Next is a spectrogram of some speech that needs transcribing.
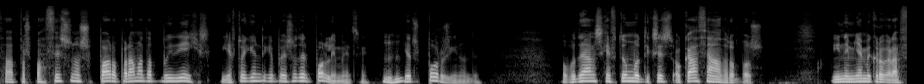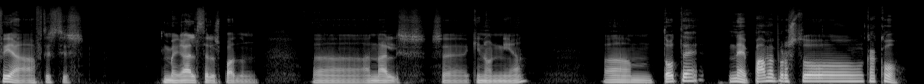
θα προσπαθήσω να σου πάρω πράγματα που ήδη έχεις. Γι' αυτό γίνονται και περισσότεροι πόλεμοι, έτσι. Μμμ. Για τους πόρους γίνονται. Οπότε, αν σκεφτούμε ότι ξέρεις, ο κάθε άνθρωπος είναι μια μικρογραφία αυτής της μεγάλης τέλος πάντων ανάλυσης σε κοινωνία, α, τότε ναι, πάμε προς το κακό.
